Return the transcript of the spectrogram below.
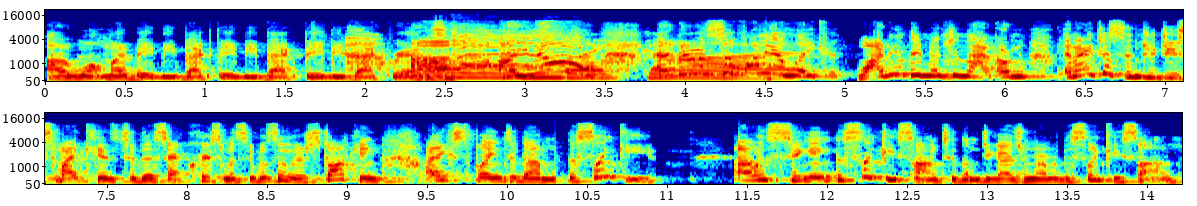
I want my baby back, baby back, baby back ribs. Oh, I know. And it was so funny. I'm like, why didn't they mention that? And I just introduced my kids to this at Christmas. It was in their stocking. I explained to them the Slinky. I was singing the Slinky song to them. Do you guys remember the Slinky song?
